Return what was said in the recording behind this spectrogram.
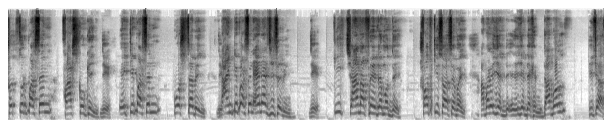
সত্তর পার্সেন্ট ফাস্ট কুকিং জি। Eighty percent cost saving. Ninety percent energy saving জি। কি চান আপনি এটার মধ্যে? সব কিছু আছে ভাই। আবার এই যে এই যে দেখেন ডাবল হিটার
